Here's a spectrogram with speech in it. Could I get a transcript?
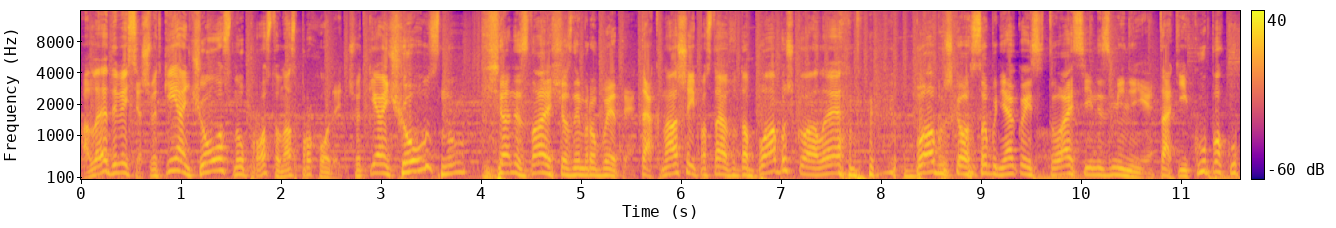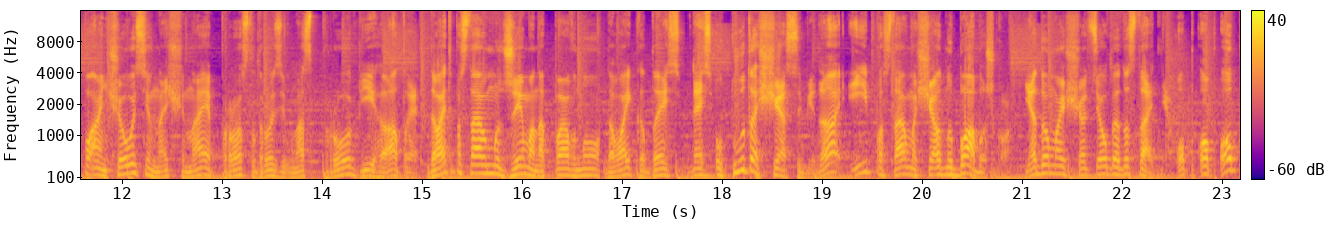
Але дивися, швидкий анчоус, ну просто у нас проходить. Швидкий анчоус, ну, я не знаю, що з ним робити. Так, наший поставив туди бабушку, але бабушка особо ніякої ситуації не змінює. Так, і купа, купа анчоусів починає просто, друзі, у нас пробігати. Давайте поставимо Джима, напевно. Давай-ка десь десь отута ще собі, да? І поставимо ще одну бабушку. Я думаю, що цього буде достатньо. Оп-оп-оп.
